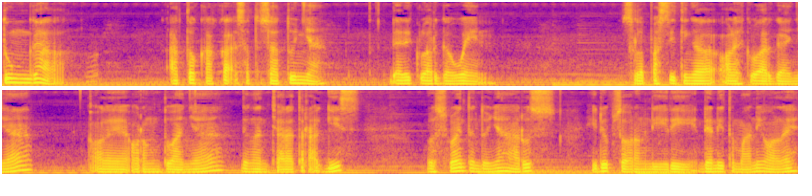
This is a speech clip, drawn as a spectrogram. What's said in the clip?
tunggal atau kakak satu-satunya dari keluarga Wayne. Selepas ditinggal oleh keluarganya, oleh orang tuanya dengan cara tragis, Bruce Wayne tentunya harus hidup seorang diri dan ditemani oleh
